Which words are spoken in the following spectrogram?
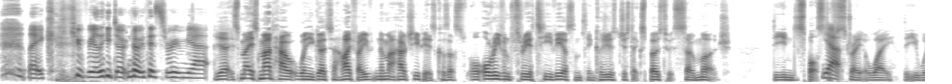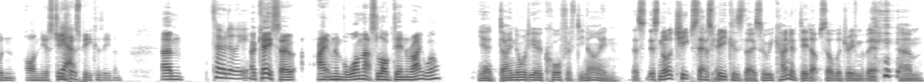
like you really don't know this room yet. Yeah, it's ma- it's mad how when you go to hi-fi, no matter how cheap it is, because that's or, or even through a TV or something, because you're just exposed to it so much that you can spot stuff Yeah. straight away that you wouldn't on your studio Yeah. speakers even. Um, Totally. okay, so item number one that's logged in, right? Will Yeah, Dynaudio Core 59. That's it's not a cheap set of speakers though, so we kind of did upsell the dream a bit. Um,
